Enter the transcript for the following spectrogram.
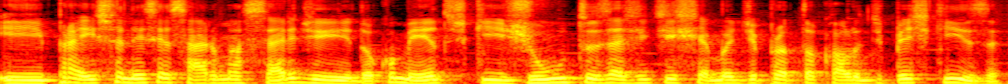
E para isso é necessário uma série de documentos que juntos a gente chama de protocolo de pesquisa.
